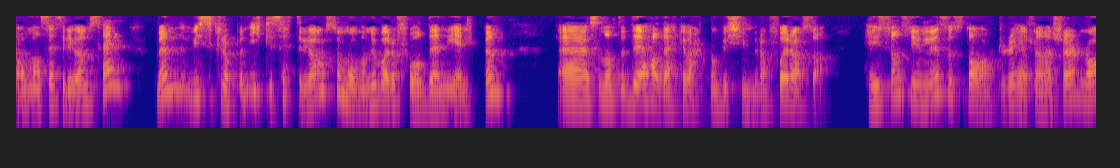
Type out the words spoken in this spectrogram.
om man setter i gang selv. Men hvis kroppen ikke setter i gang, så må man jo bare få den hjelpen. Eh, sånn at det hadde jeg ikke vært noe bekymra for, altså. Høyst sannsynlig så starter du helt av deg sjøl nå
